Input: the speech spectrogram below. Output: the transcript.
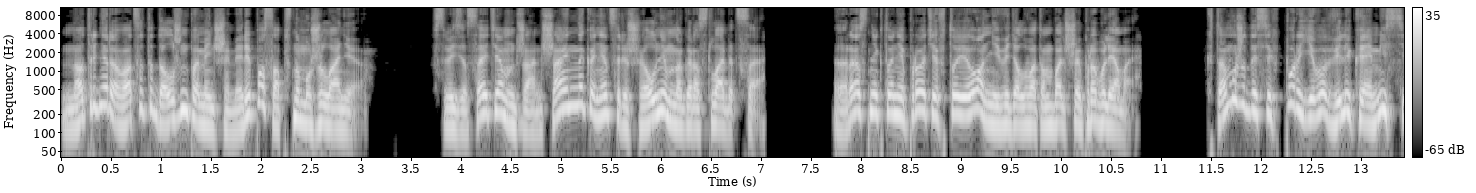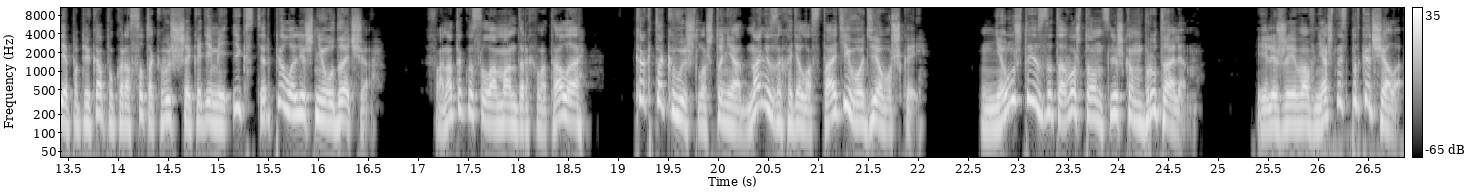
Но тренироваться ты должен по меньшей мере по собственному желанию. В связи с этим Джан Шайн наконец решил немного расслабиться. Раз никто не против, то и он не видел в этом большой проблемы. К тому же до сих пор его великая миссия по пикапу красоток Высшей Академии X терпела лишь неудачу. Фанаток у Саламандр хватало. Как так вышло, что ни одна не захотела стать его девушкой? Неужто из-за того, что он слишком брутален? Или же его внешность подкачала?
